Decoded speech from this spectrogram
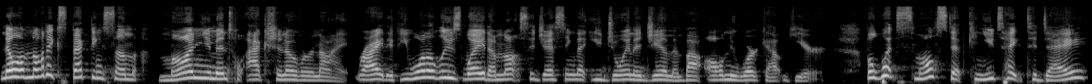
No, I'm not expecting some monumental action overnight, right? If you want to lose weight, I'm not suggesting that you join a gym and buy all new workout gear. But what small step can you take today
